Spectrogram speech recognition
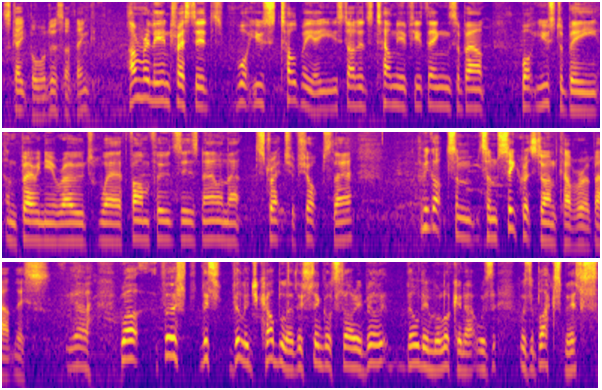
skateboarders, I think. I'm really interested what you told me. You started to tell me a few things about what used to be on Bury New Road, where Farm Foods is now, and that stretch of shops there. Have you got some, some secrets to uncover about this? Yeah. Well, first, this village cobbler, this single-story bil- building we're looking at, was was a blacksmith's.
